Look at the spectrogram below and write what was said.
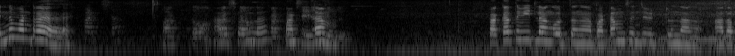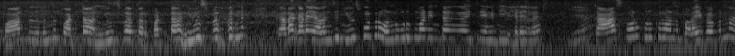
என்ன பண்ணுற அதை சொல்ல பட்டம். பக்கத்து வீட்டில் அங்கே ஒருத்தங்க பட்டம் செஞ்சு விட்டுருந்தாங்க. அதை பார்த்ததுலேருந்து பட்டம் நியூஸ் பேப்பர் பட்டம் நியூஸ் பேப்பர்னு கடை கடை அலைஞ்சு நியூஸ் பேப்பர் ஒன்று கொடுக்க மாட்டேன்ட்டாங்க காயத்ரி எங்கள் டீ கடையில். காசு கூட கொடுக்குறோம் ஒன்று பழைய பேப்பர்னா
